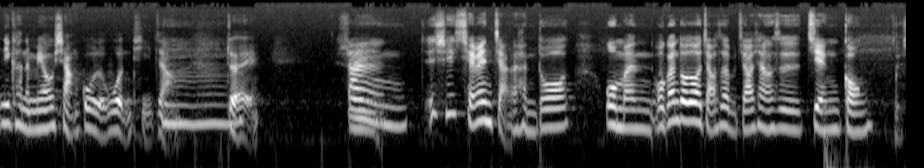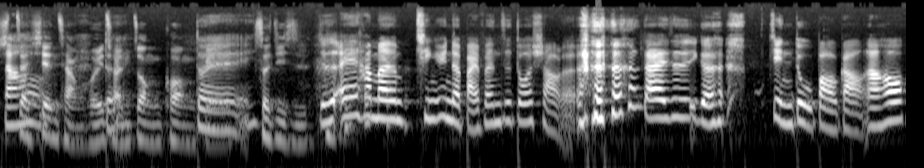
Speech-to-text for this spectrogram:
你可能没有想过的问题，这样、对。所以但其实前面讲了很多，我们我跟多多的角色比较像是监工，然后在现场回传状况给对设计师。就是哎、他们清运的百分之多少了，大概就是一个进度报告。然后，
